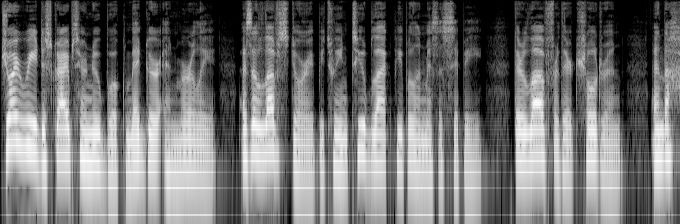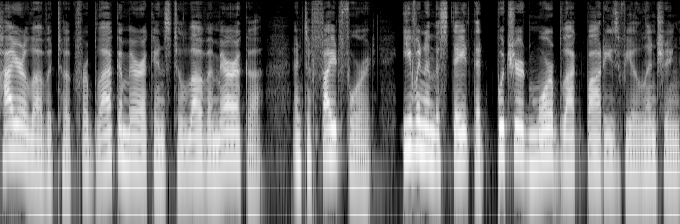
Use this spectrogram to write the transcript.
Joy Reid describes her new book, Medgar and Myrlie, as a love story between two black people in Mississippi, their love for their children, and the higher love it took for black Americans to love America and to fight for it, even in the state that butchered more black bodies via lynching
